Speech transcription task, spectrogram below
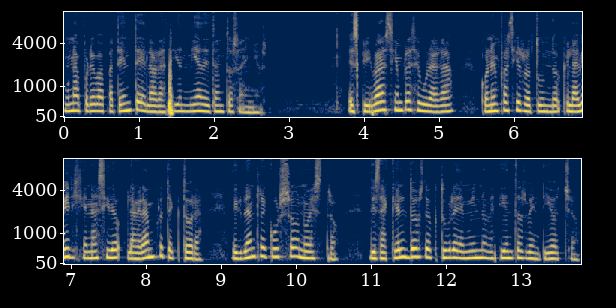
una prueba patente de la oración mía de tantos años. Escribá siempre asegurará con énfasis rotundo que la Virgen ha sido la gran protectora, el gran recurso nuestro, desde aquel 2 de octubre de 1928.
